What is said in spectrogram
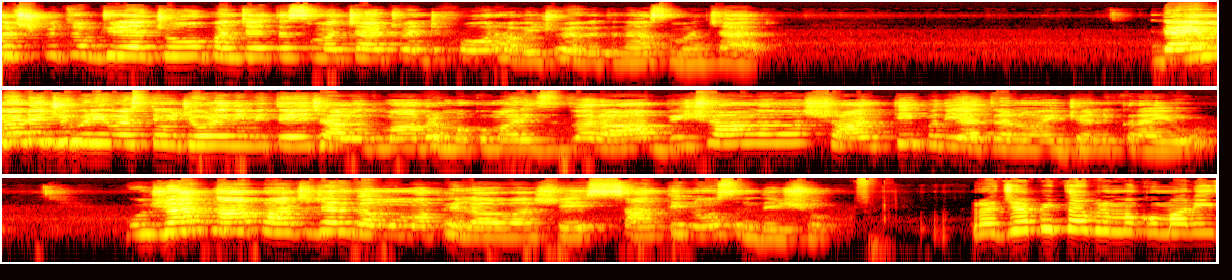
દર્શક મિત્રો, આપ જોઈ છો પંચાયત સમાચાર ટ્વેન્ટી ફોર હવે જોઈએ અગત્યના સમાચાર. ડાયમંડ જ્યુબિલી વર્ષની ઉજવણી નિમિત્તે ઝાલોદમાં બ્રહ્મકુમારીઝ દ્વારા વિશાળ શાંતિ પદયાત્રાનું આયોજન કરાયું. ગુજરાતના પાંચ હજાર ગામોમાં ફેલાવાશે શાંતિનો સંદેશો. પ્રજાપિતા બ્રહ્મકુમારી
